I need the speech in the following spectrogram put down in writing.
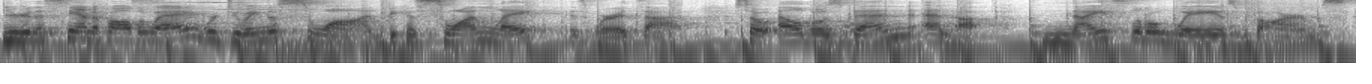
You're gonna stand up all the way. We're doing the swan because Swan Lake is where it's at. So elbows bend and up. Nice little waves with the arms.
